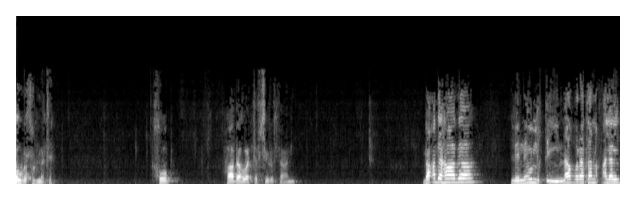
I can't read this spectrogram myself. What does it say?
أو بحرمته. خوب. هذا هو التفسير الثاني. بعد هذا لنلقي نظرة على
